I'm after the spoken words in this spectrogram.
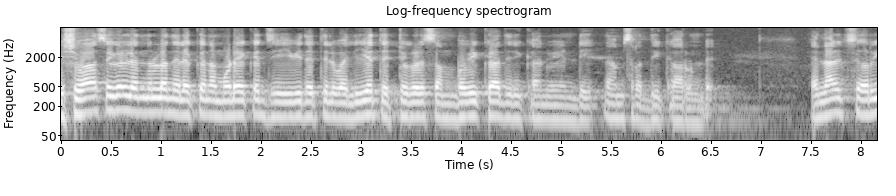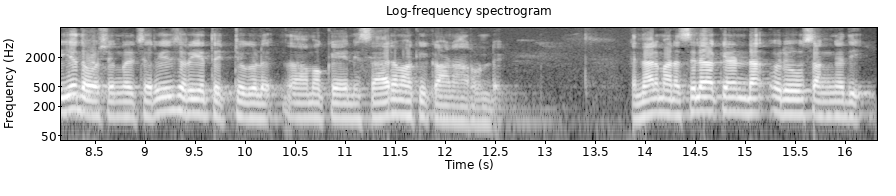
വിശ്വാസികൾ എന്നുള്ള നിലയ്ക്ക് നമ്മുടെയൊക്കെ ജീവിതത്തിൽ വലിയ തെറ്റുകൾ സംഭവിക്കാതിരിക്കാൻ വേണ്ടി നാം ശ്രദ്ധിക്കാറുണ്ട്. എന്നാൽ ചെറിയ ദോഷങ്ങൾ ചെറിയ ചെറിയ തെറ്റുകൾ നാമൊക്കെ നിസ്സാരമാക്കി കാണാറുണ്ട്. എന്നാൽ മനസ്സിലാക്കേണ്ട ഒരു സംഗതി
